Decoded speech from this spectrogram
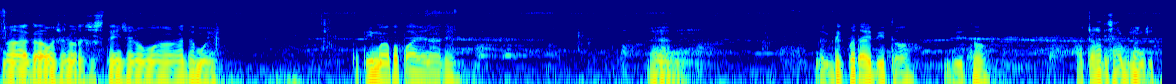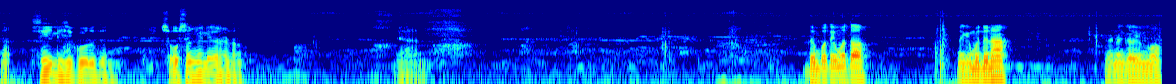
Naagawan siya ng resistensya ng mga damo eh. Pati mga papaya natin. Ayan. Dagdag pa tayo dito. Dito. At saka sa kabilang gitna. Sili siguro dun. So, usang hilera lang. Ayan. Damputin mo to. Lagay mo dun ha. Yan ang gawin mo.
